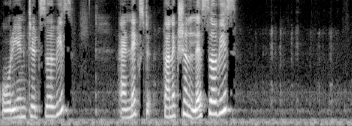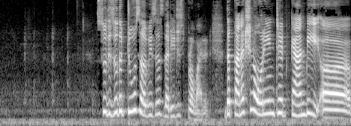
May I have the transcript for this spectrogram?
oriented service and next connection less service. So these are the two services that it is provided. The connection oriented can be uh,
